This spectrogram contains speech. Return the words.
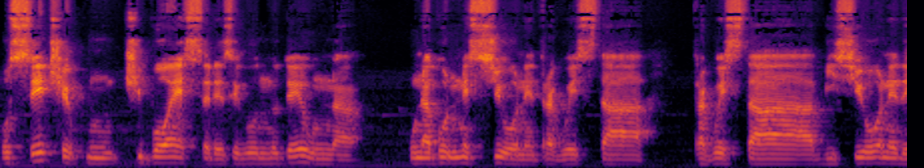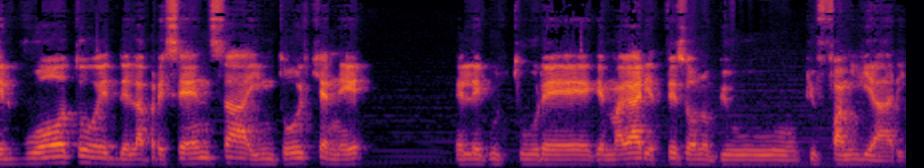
o se ci può essere secondo te una, una connessione tra questa, tra questa visione del vuoto e della presenza in Tolkien e nelle culture che magari a te sono più, più familiari.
